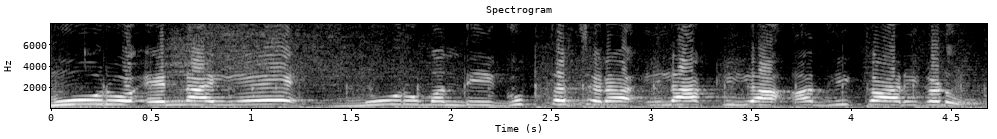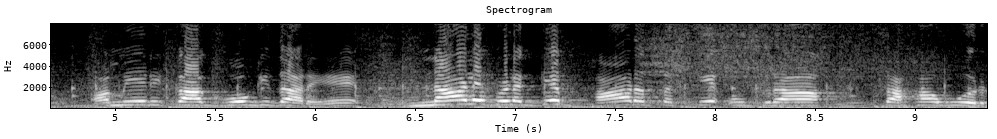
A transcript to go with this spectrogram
ಮೂರು ಎನ್ಐಎ, ಮೂರು ಮಂದಿ ಗುಪ್ತಚರ ಇಲಾಖೆಯ ಅಧಿಕಾರಿಗಳು ಅಮೆರಿಕಾಗ್ ಹೋಗಿದ್ದಾರೆ. ನಾಳೆ ಬೆಳಗ್ಗೆ ಭಾರತಕ್ಕೆ ಉಗ್ರ ತಹವೂರ್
